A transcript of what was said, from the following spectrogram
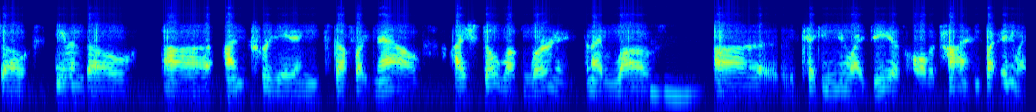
so even though uh, I'm creating stuff right now, I still love learning, and I love. Mm-hmm. Uh, taking new ideas all the time. But anyway,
